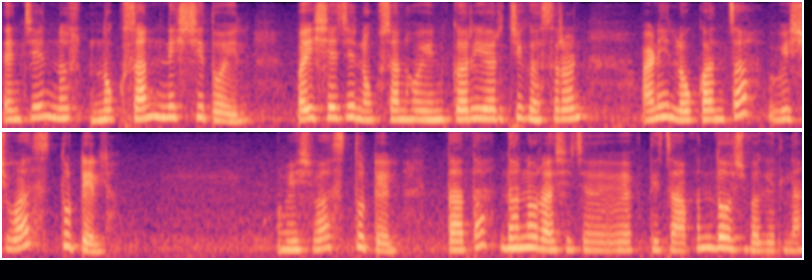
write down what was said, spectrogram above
त्यांचे नुस नुकसान निश्चित होईल. पैशाचे नुकसान होईल करिअरची घसरण आणि लोकांचा विश्वास तुटेल. विश्वास तुटेल. तर आता धनुराशीच्या व्यक्तीचा आपण दोष बघितला.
